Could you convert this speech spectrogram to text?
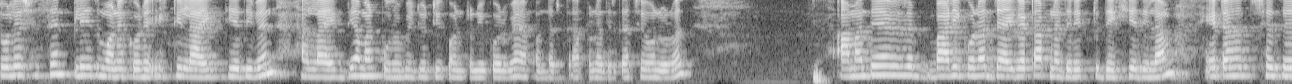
চলে এসেছেন প্লিজ মনে করে একটি লাইক দিয়ে দিবেন। আর লাইক দিয়ে আমার পুরো ভিডিওটি কন্টিনিউ করবেন আপনাদের আপনাদের কাছে অনুরোধ। আমাদের বাড়ি করার জায়গাটা আপনাদের একটু দেখিয়ে দিলাম। এটা হচ্ছে যে,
